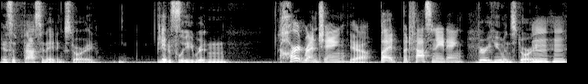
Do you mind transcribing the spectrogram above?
It's a fascinating story. Beautifully written. Heart wrenching. Yeah. But but fascinating. Very human story.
